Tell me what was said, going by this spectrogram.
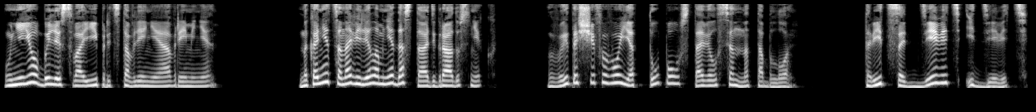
У нее были свои представления о времени. Наконец она велела мне достать градусник. Вытащив его, я тупо уставился на табло. Тридцать девять и девять.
